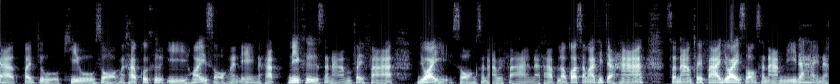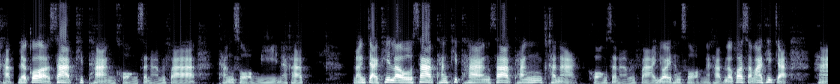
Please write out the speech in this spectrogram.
จากประจุ Q2 นะครับก็คือ E ห้อย2นั่นเองนะครับนี่คือสนามไฟฟ้าย่อย 2 สนามไฟฟ้านะครับแล้วก็สามารถที่จะหาสนามไฟฟ้าย่อย 2 สนามนี้ได้นะครับแล้วก็ทราบทิศทางของสนามไฟฟ้าทั้ง 2 นี้นะครับหลังจากที่เราทราบทั้งทิศทางทราบทั้งขนาด ของสนามไฟฟ้าย่อยทั้งสองนะครับแล้วก็สามารถที่จะหา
